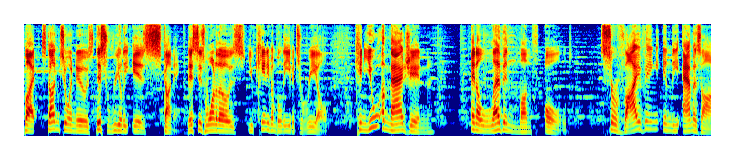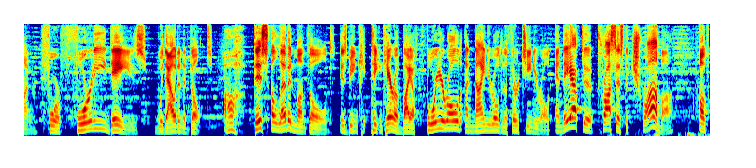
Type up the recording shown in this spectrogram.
but stunned to a news, this really is stunning. This is one of those you can't even believe it's real. Can you imagine an 11 month old surviving in the Amazon for 40 days without an adult? Oh. This 11 month old is being ca- taken care of by a four year old, a nine year old, and a 13 year old. And they have to process the trauma of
